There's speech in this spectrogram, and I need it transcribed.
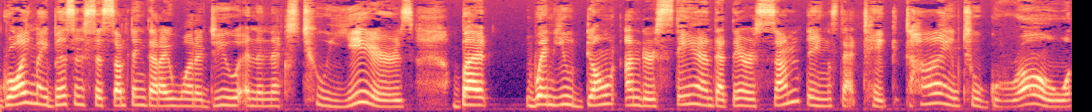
growing my business is something that I want to do in the next two years, but when you don't understand that there are some things that take time to grow,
